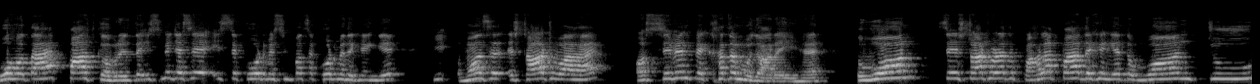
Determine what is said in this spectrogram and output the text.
वो होता है पाथ कवरेज तो इसमें जैसे इस कोड में सिंपल सा कोड में देखेंगे कि वन से स्टार्ट हुआ है और सेवन पे खत्म हो जा रही है। तो वन से स्टार्ट हो रहा है तो पहला पाथ देखेंगे तो one two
